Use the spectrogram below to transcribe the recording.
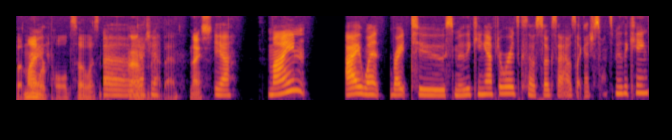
But mine were pulled, so it wasn't, that, it wasn't gotcha. that bad. nice. Yeah. Mine, I went right to Smoothie King afterwards because I was so excited. I was like, I just want Smoothie King.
